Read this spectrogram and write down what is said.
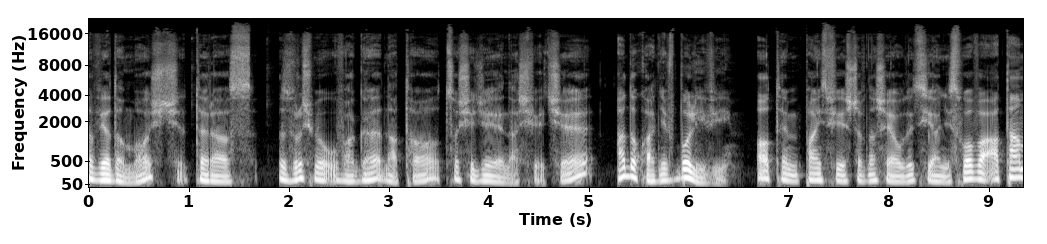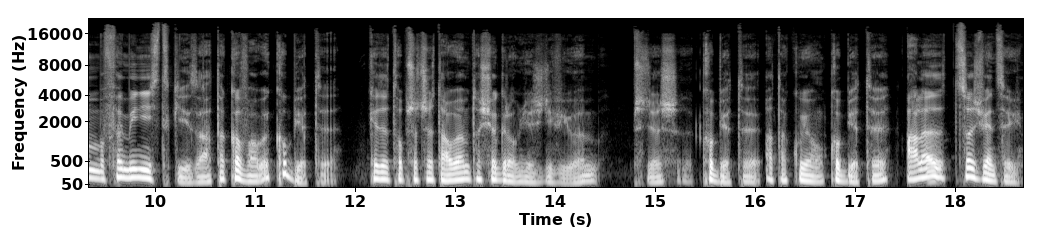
wiadomość. Teraz zwróćmy uwagę na to, co się dzieje na świecie, a dokładnie w Boliwii. O tym państwie jeszcze w naszej audycji ani słowa, a tam feministki zaatakowały kobiety. Kiedy to przeczytałem, to się ogromnie zdziwiłem. Przecież kobiety atakują kobiety, ale coś więcej.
